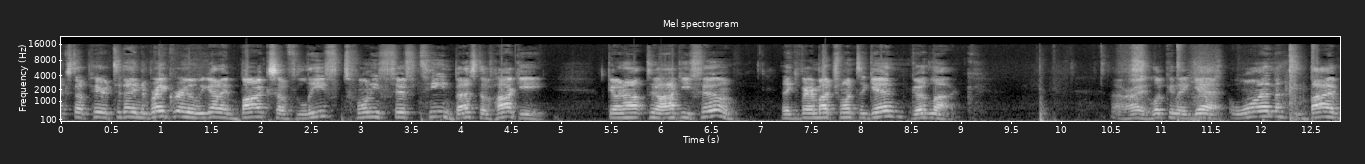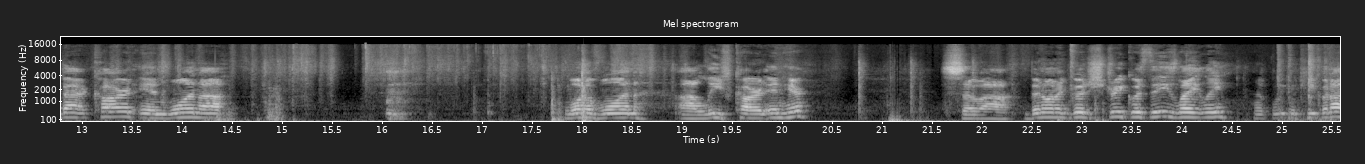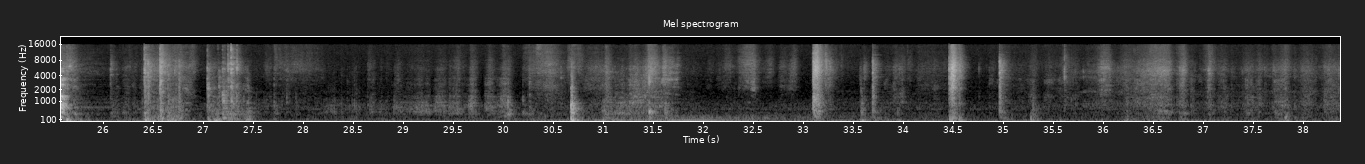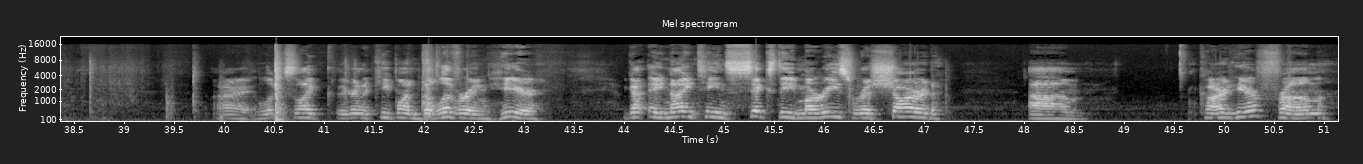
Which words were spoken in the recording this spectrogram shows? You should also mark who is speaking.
Speaker 1: Next up here today in the break room, we got a box of Leaf 2015 Best of Hockey. It's going out to Hockeyfoo. Thank you very much once again. Good luck. All right, looking to get one buyback card and one uh, one of one uh, Leaf card in here. So, uh, been on a good streak with these lately. Hope we can keep it up. All right, looks like they're going to keep on delivering here. We got a 1960 Maurice Richard um, card here from.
